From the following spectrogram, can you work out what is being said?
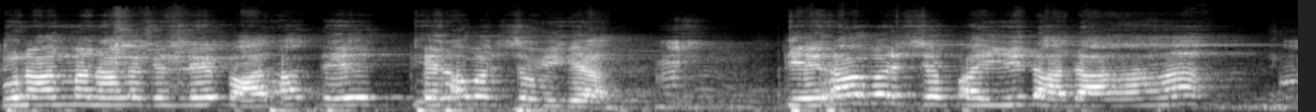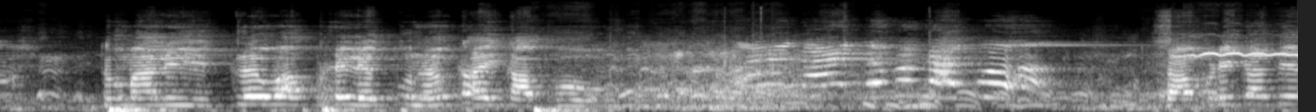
तुना म्हणाला गेले बारा ते तेरा वर्ष विग्या तेरा वर्ष पायी दादा तुम्हाला इथलं वापरेले तुन काय कापू. सापडी का ते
